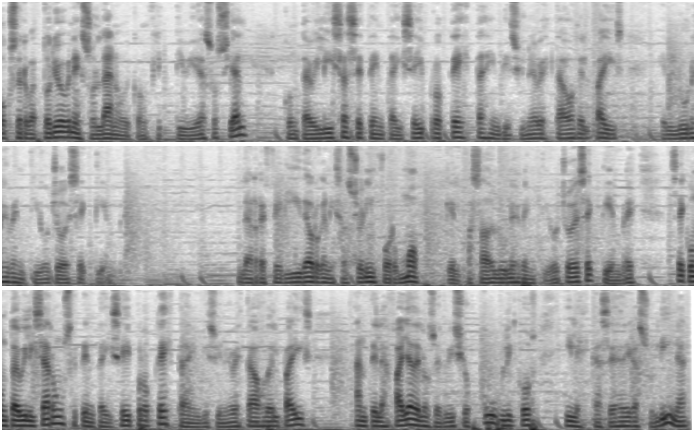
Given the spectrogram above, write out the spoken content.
Observatorio Venezolano de Conflictividad Social contabiliza 76 protestas en 19 estados del país el lunes 28 de septiembre. La referida organización informó que el pasado lunes 28 de septiembre se contabilizaron 76 protestas en 19 estados del país ante la falla de los servicios públicos y la escasez de gasolina,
